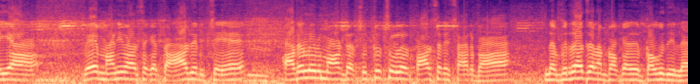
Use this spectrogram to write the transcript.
ஐயா வே மணிவாசகத்தை ஆதரித்து கடலூர் மாவட்ட சுற்றுச்சூழல் பாசறை சார்பாக இந்த விருதாச்சலம் பக்க பகுதியில்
